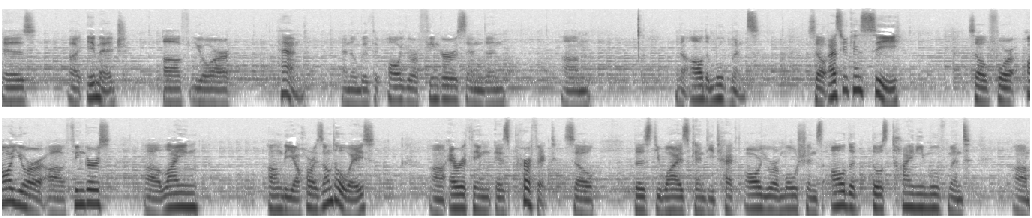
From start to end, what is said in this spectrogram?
is an image of your hand and then with all your fingers and then um, the, all the movements. So as you can see so for all your uh, fingers uh, lying on the horizontal ways uh, everything is perfect. So this device can detect all your motions all the those tiny movement um,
